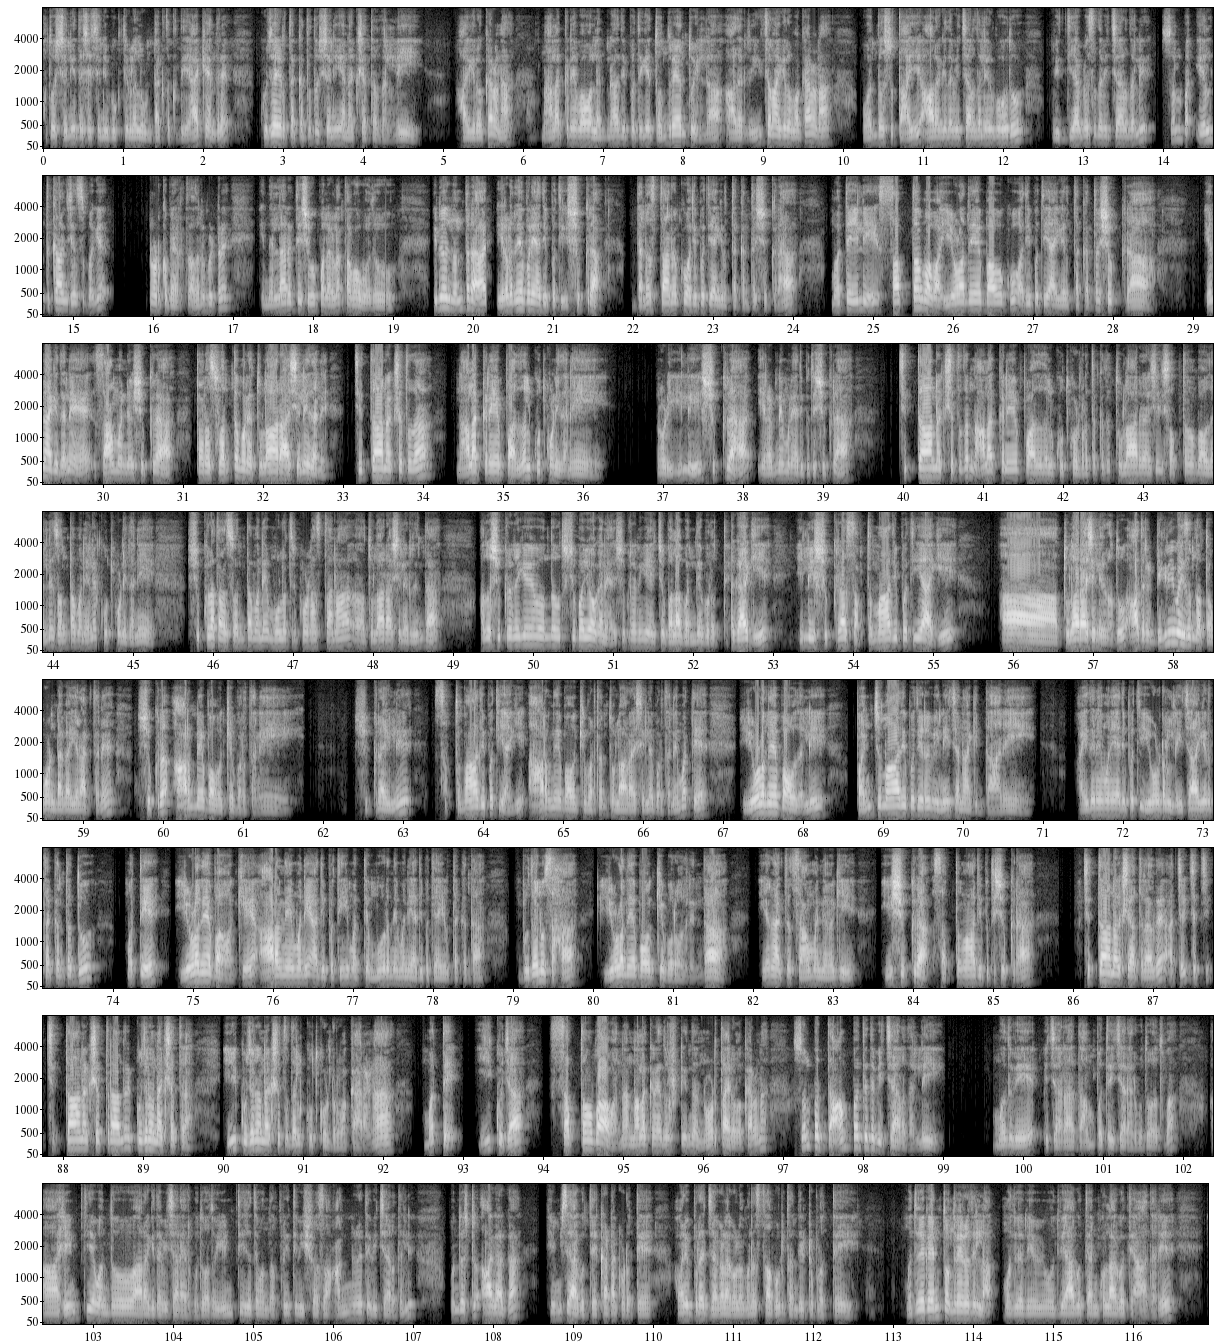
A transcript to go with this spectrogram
ಅಥವಾ ಶನಿ ದಶ, ಶನಿ ಭುಕ್ತಿಗಳಲ್ಲಿ ಉಂಟಾಗ್ತಕ್ಕಂಥದ್ದು ಯಾಕೆ ಅಂದರೆ ಕುಜ ಇರತಕ್ಕಂಥದ್ದು ಶನಿಯ ನಕ್ಷತ್ರದಲ್ಲಿ ಆಗಿರೋ ಕಾರಣ ನಾಲ್ಕನೇ ಭಾವ ಲಗ್ನಾಧಿಪತಿಗೆ ತೊಂದರೆ ಅಂತೂ ಇಲ್ಲ, ಆದರೆ ನೀಚನಾಗಿರುವ ಕಾರಣ ಒಂದಷ್ಟು ತಾಯಿ ಆರೋಗ್ಯದ ವಿಚಾರದಲ್ಲಿ ಇರಬಹುದು, ವಿದ್ಯಾಭ್ಯಾಸದ ವಿಚಾರದಲ್ಲಿ ಸ್ವಲ್ಪ ಹೆಲ್ತ್ ಕಾನ್ಷಿಯಸ್ ಬಗ್ಗೆ ನೋಡ್ಕೋಬೇಕಾಗ್ತದೆ. ಅದನ್ನು ಬಿಟ್ಟರೆ ಇನ್ನೆಲ್ಲ ರೀತಿಯ ಶುಭ ಫಲಗಳನ್ನ ತಗೋಬಹುದು ಇನ್ನು ನಂತರ ಎರಡನೇ ಮನೆ ಅಧಿಪತಿ ಶುಕ್ರ, ಧನಸ್ಥಾನಕ್ಕೂ ಅಧಿಪತಿಯಾಗಿರ್ತಕ್ಕಂಥ ಶುಕ್ರ, ಮತ್ತೆ ಇಲ್ಲಿ ಸಪ್ತಭಾವ ಏಳನೇ ಭಾವಕ್ಕೂ ಅಧಿಪತಿಯಾಗಿರ್ತಕ್ಕಂಥ ಶುಕ್ರ. ಏನಾಗಿದ್ದಾನೆ? ಸಾಮಾನ್ಯ ಶುಕ್ರ ತನ್ನ ಸ್ವಂತ ಮನೆ ತುಲಾರಾಶಿಯಲ್ಲೇ ಇದ್ದಾನೆ. ಚಿತ್ತಾ ನಕ್ಷತ್ರದ ನಾಲ್ಕನೇ ಪಾದದಲ್ಲಿ ಕೂತ್ಕೊಂಡಿದ್ದಾನೆ. ನೋಡಿ, ಇಲ್ಲಿ ಶುಕ್ರ, ಎರಡನೇ ಮನೆ ಅಧಿಪತಿ ಶುಕ್ರ ಚಿತ್ತಾ ನಕ್ಷತ್ರದ ನಾಲ್ಕನೇ ಪಾದದಲ್ಲಿ ಕೂತ್ಕೊಂಡಿರತಕ್ಕಂಥ ತುಲಾರಾಶಿ ಸಪ್ತಮ ಭಾವದಲ್ಲಿ ಸ್ವಂತ ಮನೆಯಲ್ಲೇ ಕೂತ್ಕೊಂಡಿದ್ದಾನೆ. ಶುಕ್ರ ತನ್ನ ಸ್ವಂತ ಮನೆ ಮೂಲ ತ್ರಿಕೋಣ ಸ್ಥಾನ ತುಲಾರಾಶಿಯಲ್ಲಿರೋದ್ರಿಂದ ತುಲಾ ರಾಶಿಯಲ್ಲಿರೋದ್ರಿಂದ ಅದು ಶುಕ್ರನಿಗೆ ಒಂದು ಶುಭಯೋಗನೇ. ಶುಕ್ರನಿಗೆ ಹೆಚ್ಚು ಬಲ ಬಂದೇ ಬರುತ್ತೆ. ಹಾಗಾಗಿ ಇಲ್ಲಿ ಶುಕ್ರ ಸಪ್ತಮಾಧಿಪತಿಯಾಗಿ ಆ ತುಲಾರಾಶಿಯಲ್ಲಿ ಇರೋದು. ಆದರೆ ಡಿಗ್ರಿ ವೈಸ್ ನಾವು ತಗೊಂಡಾಗ ಏನಾಗ್ತಾನೆ? ಶುಕ್ರ ಆರನೇ ಭಾವಕ್ಕೆ ಬರ್ತಾನೆ. ಶುಕ್ರ ಇಲ್ಲಿ ಸಪ್ತಮಾಧಿಪತಿಯಾಗಿ ಆರನೇ ಭಾವಕ್ಕೆ ಬರ್ತಾನೆ ತುಲಾರಾಶಿಯಲ್ಲೇ ಬರ್ತಾನೆ. ಮತ್ತೆ ಏಳನೇ ಭಾವದಲ್ಲಿ ಪಂಚಮಾಧಿಪತಿ ರವಿ ನೀಚನಾಗಿದ್ದಾನೆ. ಐದನೇ ಮನೆ ಅಧಿಪತಿ ಏಳರಲ್ಲಿ ನೀಚ ಆಗಿರ್ತಕ್ಕಂಥದ್ದು ಮತ್ತೆ ಏಳನೇ ಭಾವಕ್ಕೆ ಆರನೇ ಮನೆ ಅಧಿಪತಿ, ಮತ್ತೆ ಮೂರನೇ ಮನೆ ಅಧಿಪತಿ ಆಗಿರ್ತಕ್ಕಂಥ ಬುಧನು ಸಹ ಏಳನೇ ಭಾವಕ್ಕೆ ಬರೋದ್ರಿಂದ ಏನಾಗ್ತದೆ ಸಾಮಾನ್ಯವಾಗಿ ಈ ಶುಕ್ರ, ಸಪ್ತಮಾಧಿಪತಿ ಶುಕ್ರ ಚಿತ್ತಾ ನಕ್ಷತ್ರ ಅಂದ್ರೆ ಚಿತ್ತಾ ನಕ್ಷತ್ರ ಅಂದ್ರೆ ಕುಜನ ನಕ್ಷತ್ರ. ಈ ಕುಜನ ನಕ್ಷತ್ರದಲ್ಲಿ ಕೂತ್ಕೊಂಡಿರುವ ಕಾರಣ, ಮತ್ತೆ ಈ ಕುಜ ಸಪ್ತಮ ಭಾವನ ನಾಲ್ಕನೇ ದೃಷ್ಟಿಯಿಂದ ನೋಡ್ತಾ ಇರುವ ಕಾರಣ, ಸ್ವಲ್ಪ ದಾಂಪತ್ಯದ ವಿಚಾರದಲ್ಲಿ, ಮದುವೆ ವಿಚಾರ, ದಾಂಪತ್ಯ ವಿಚಾರ ಇರ್ಬೋದು ಅಥವಾ, ಆ, ಹೆಂಡತಿಯ ಒಂದು ಆರೋಗ್ಯದ ವಿಚಾರ ಇರ್ಬೋದು ಅಥವಾ ಹೆಂಡತಿ ಜೊತೆ ಒಂದು ಪ್ರೀತಿ, ವಿಶ್ವಾಸ, ಅನ್ಯೋನ್ಯತೆ ವಿಚಾರದಲ್ಲಿ ಒಂದಷ್ಟು ಆಗಾಗ ಹಿಂಸೆ ಆಗುತ್ತೆ, ಕಟ ಕೊಡುತ್ತೆ, ಅವರಿಬ್ಬರ ಜಗಳಗಳು, ಮನಸ್ತಾಪಗಳು ತಂದಿಟ್ಟು ಬಿಡುತ್ತೆ. ಮದುವೆಗೇನು ತೊಂದರೆ ಇರೋದಿಲ್ಲ. ಮದುವೆ ಮದುವೆ ಆಗುತ್ತೆ, ಅನುಕೂಲ ಆಗುತ್ತೆ. ಆದರೆ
